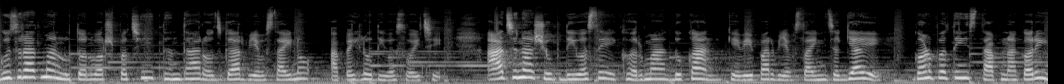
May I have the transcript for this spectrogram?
ગુજરાતમાં નૂતન વર્ષ પછી ધંધા, રોજગાર, વ્યવસાયનો આ પહેલો દિવસ હોય છે. આજના શુભ દિવસે ઘરમાં દુકાન કે વેપાર વ્યવસાયની જગ્યાએ ગણપતિની સ્થાપના કરી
